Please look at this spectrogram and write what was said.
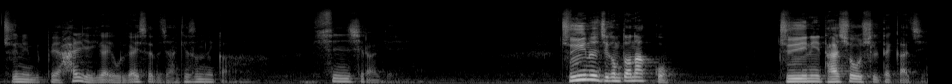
주님 앞에 할 얘기가 우리가 있어야 되지 않겠습니까? 신실하게. 주인은 지금 떠났고 주인이 다시 오실 때까지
